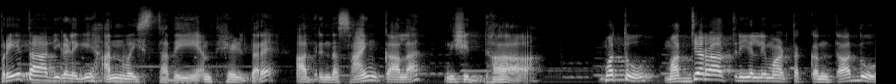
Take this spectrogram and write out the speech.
ಪ್ರೇತಾದಿಗಳಿಗೆ ಅನ್ವಯಿಸ್ತದೆ ಅಂತ ಹೇಳ್ತಾರೆ. ಆದ್ದರಿಂದ ಸಾಯಂಕಾಲ ನಿಷಿದ್ಧ. ಮತ್ತು ಮಧ್ಯರಾತ್ರಿಯಲ್ಲಿ ಮಾಡ್ತಕ್ಕಂಥದ್ದು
